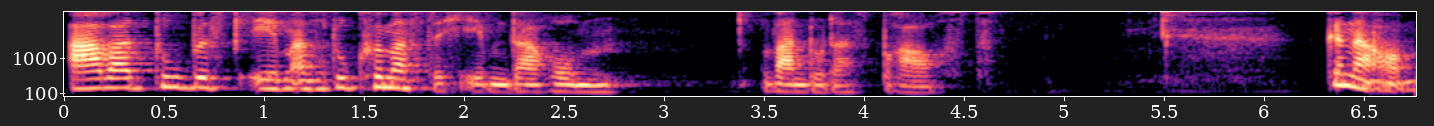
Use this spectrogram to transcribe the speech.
Aber du bist eben, also du kümmerst dich eben darum, wann du das brauchst. Genau.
